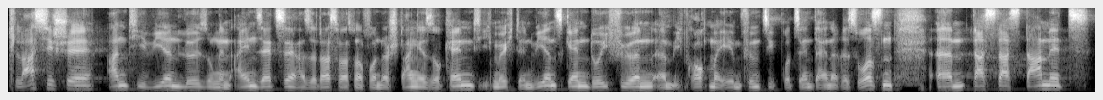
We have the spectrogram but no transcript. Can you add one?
klassische Antivirenlösungen einsetze, also das, was man von der Stange so kennt, ich möchte einen Virenscan durchführen, ähm, ich brauche mal eben 50 Prozent deiner Ressourcen, ähm, dass das damit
